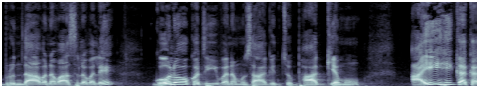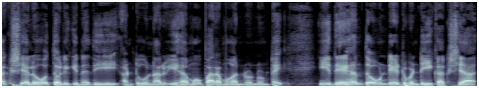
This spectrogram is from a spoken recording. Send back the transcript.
బృందావనవాసుల వలె గోలోక జీవనము సాగించు భాగ్యము ఐహిక కక్ష్యలో తొలగినది అంటూ ఉన్నారు. ఇహము పరము అని రెండు ఉంటాయి. ఈ దేహంతో ఉండేటువంటి ఈ కక్ష్య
